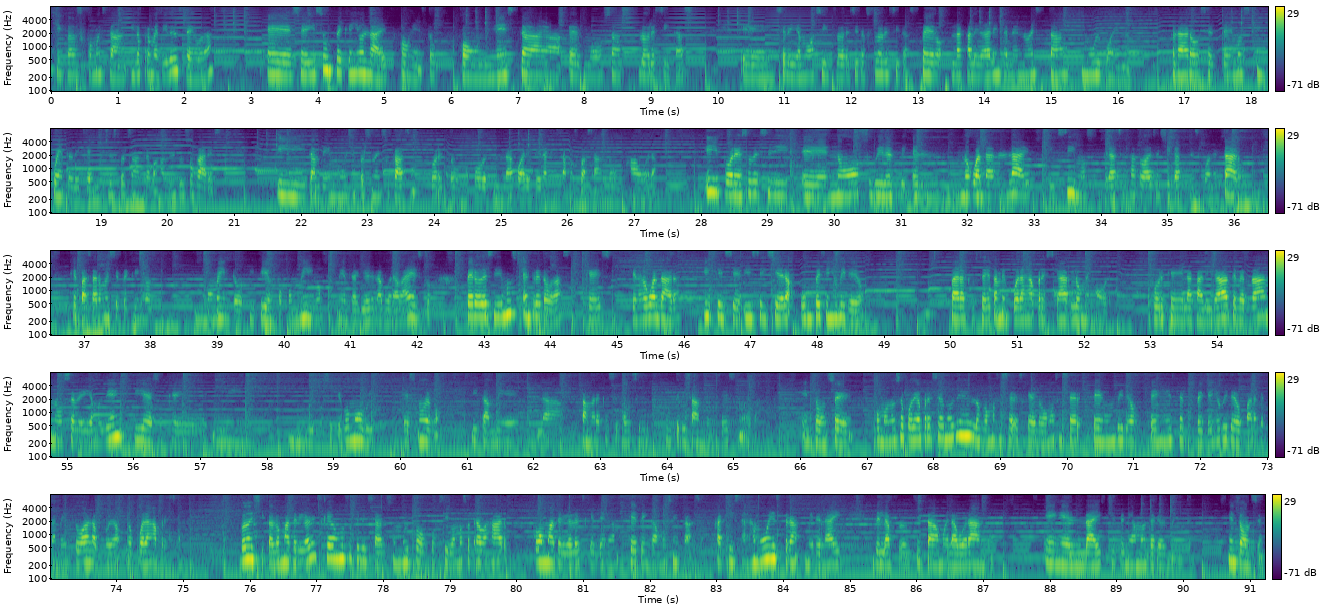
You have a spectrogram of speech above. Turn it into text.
Chicas, ¿cómo están? Y lo prometido es deuda. Eh, se hizo un pequeño live con esto, con estas hermosas florecitas. Eh, se le llamó así, florecitas, florecitas, pero la calidad del internet no está muy buena. Claro, se tenemos en cuenta de que hay muchas personas trabajando en sus hogares y también muchas personas en su casa, por, todo, por la cuarentena que estamos pasando ahora y por eso decidí eh, no subir el, no guardar el live que hicimos. Gracias a todas esas chicas que se conectaron que pasaron ese pequeño momento y tiempo conmigo mientras yo elaboraba esto. Pero decidimos entre todas que es que no lo guardara y se, y se hiciera un pequeño video para que ustedes también puedan apreciarlo mejor. Porque la calidad de verdad no se veía muy bien y eso que dispositivo móvil es nuevo y también la cámara que se está utilizando es nueva. Entonces, como no se podía apreciar muy bien, lo que vamos a hacer es que lo vamos a hacer en un video, en este pequeño video para que también todas lo puedan apreciar. Bueno chicas, los materiales que vamos a utilizar son muy pocos y vamos a trabajar con materiales que, tengan, que tengamos en casa. Aquí está la muestra, miren ahí, de la flor que estábamos elaborando en el live que teníamos anteriormente. Entonces,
